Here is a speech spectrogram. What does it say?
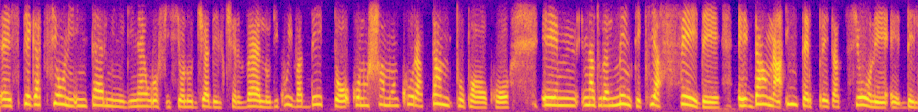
eh, spiegazioni in termini di neurofisiologia del cervello, di cui va detto conosciamo ancora tanto poco. E, ehm, naturalmente chi ha fede eh, dà una interpretazione eh, del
